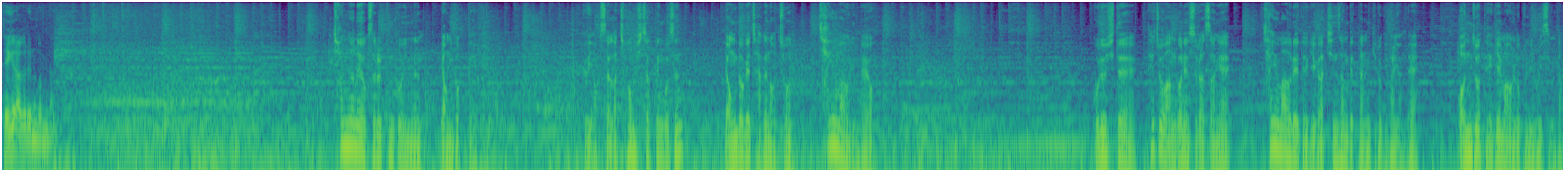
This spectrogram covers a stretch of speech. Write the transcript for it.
대게라 그러는 겁니다. 천년의 역사를 품고 있는 영덕 대게. 그 역사가 처음 시작된 곳은 영덕의 작은 어촌 차유마을인데요. 고려시대 태조 왕건의 수라상에 차유마을의 대게가 진상됐다는 기록이 발견돼 원조 대게마을로 불리고 있습니다.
